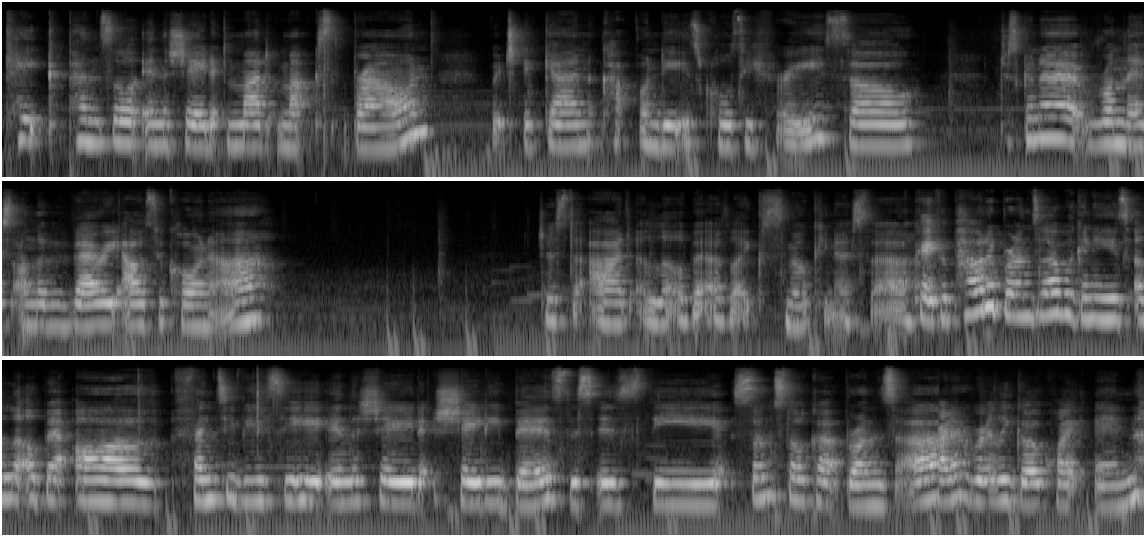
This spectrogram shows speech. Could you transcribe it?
Cake Pencil in the shade Mad Max Brown, which again, Kat Von D is cruelty free. So I'm just going to run this on the very outer corner just to add a little bit of like smokiness there. Okay, for powder bronzer, we're to use a little bit of Fenty Beauty in the shade Shady Biz. This is the Sun Stalk'r bronzer. I don't really go quite in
